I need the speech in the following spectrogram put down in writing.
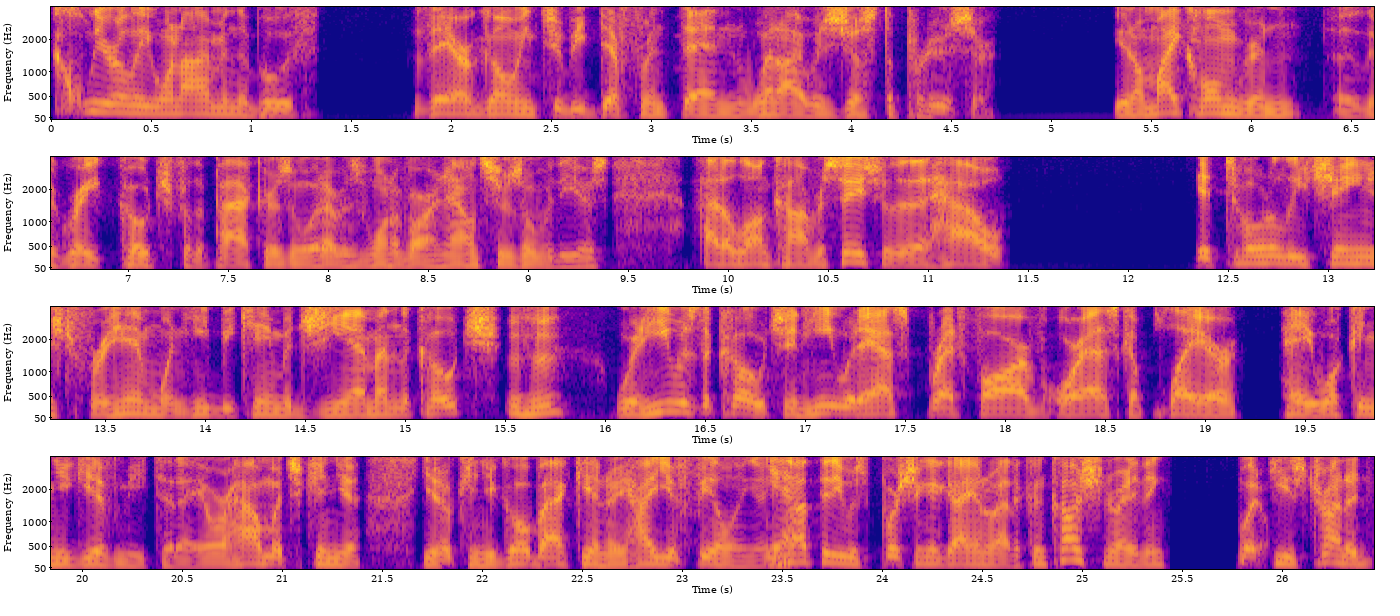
clearly when I'm in the booth, they're going to be different than when I was just the producer. You know, Mike Holmgren, uh, the great coach for the Packers and whatever, is one of our announcers over the years. I had a long conversation with it how it totally changed for him when he became a GM and the coach. Mm-hmm. When he was the coach and he would ask Brett Favre or ask a player, "Hey, what can you give me today?" or "How much can you, you know, can you go back in?" or "How you feeling?" Yeah. Not that he was pushing a guy in who had a concussion or anything, but he's trying to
